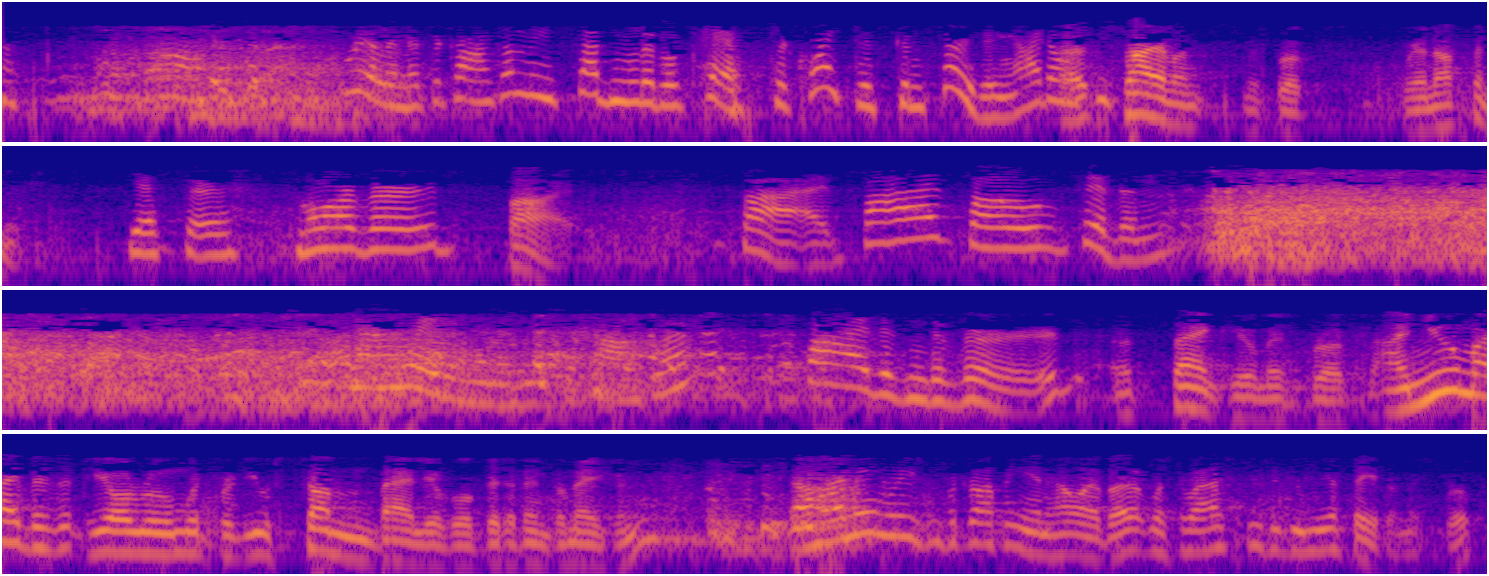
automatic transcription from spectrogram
really, Mr. Conklin, these sudden little tests are quite disconcerting. I don't Uh, see... silence, Miss Brooks. We're not finished. Yes, sir. More verbs? Five. Five. Five, fove, fiven. now, wait a minute, Mr. Conklin. Five isn't a verb. Uh, thank you, Miss Brooks. I knew my visit to your room would produce some valuable bit of information. now, my main reason for dropping in, however, was to ask you to do me a favor, Miss Brooks.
